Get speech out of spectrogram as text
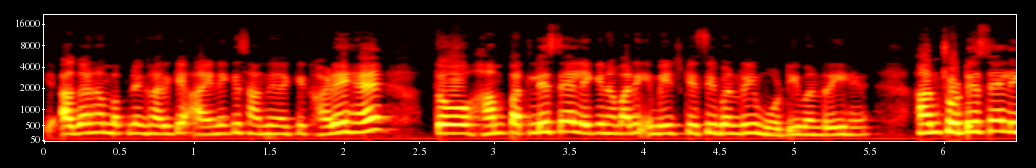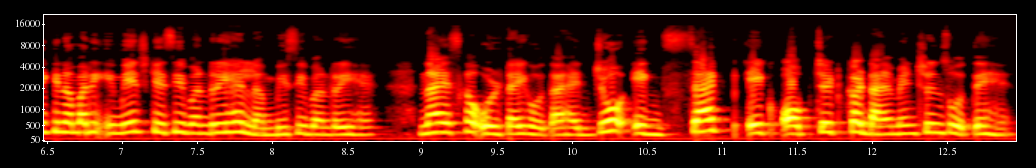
कि अगर हम अपने घर के आईने के सामने जाके खड़े हैं तो हम पतले से हैं, लेकिन हमारी इमेज कैसी बन रही है? मोटी बन रही है। हम छोटे से हैं, लेकिन हमारी इमेज कैसी बन रही है? लंबी सी बन रही है। ना इसका उल्टा ही होता है। जो एग्जैक्ट एक ऑब्जेक्ट का डायमेंशन होते हैं,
